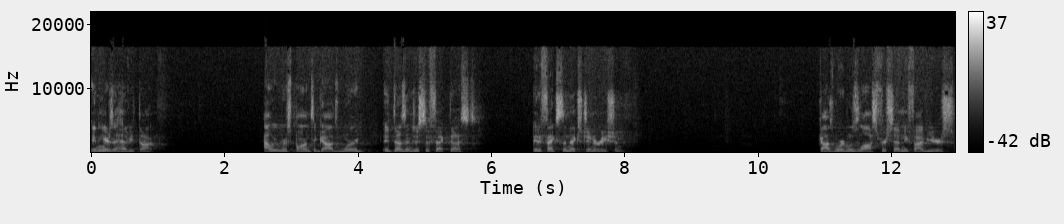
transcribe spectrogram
And here's a heavy thought how we respond to God's word, it doesn't just affect us, it affects the next generation. God's word was lost for 75 years,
